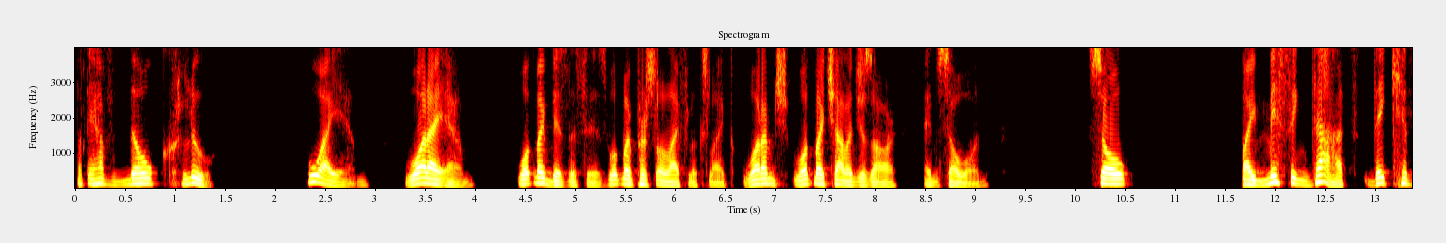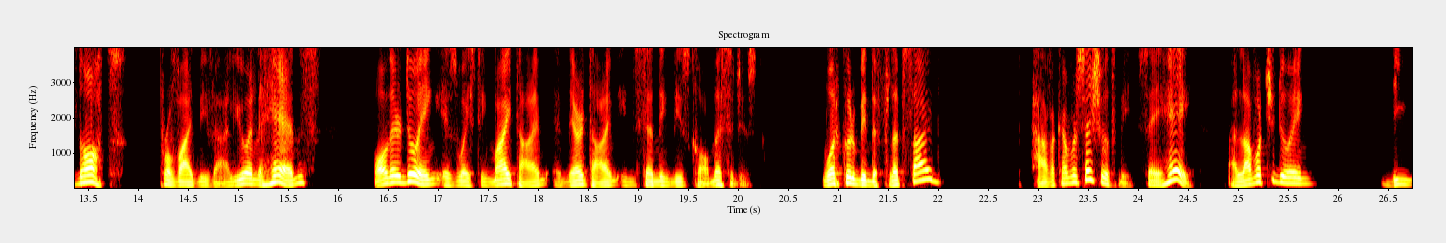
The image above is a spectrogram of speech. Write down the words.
but they have no clue who I am, what I am, what my business is, what my personal life looks like, what I'm what my challenges are and so on. So by missing that, they cannot provide me value. And hence, all they're doing is wasting my time and their time in sending these call messages. What could have been the flip side? Have a conversation with me. Say, hey, I love what you're doing. Be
